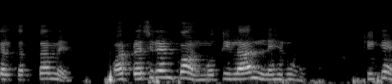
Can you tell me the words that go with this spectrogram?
कलकत्ता में। और प्रेसिडेंट कौन? मोतीलाल नेहरू। ठीक है?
